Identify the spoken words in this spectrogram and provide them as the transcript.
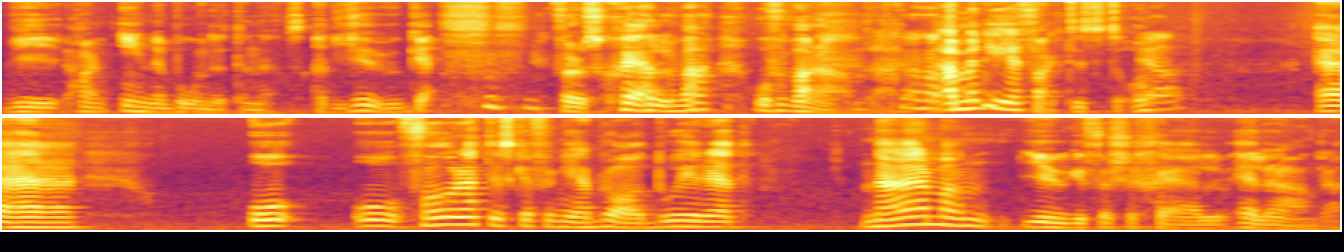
Vi har en inneboende tendens att ljuga. För oss själva och för varandra. Ja men det är faktiskt så. Ja. Eh, och, och för att det ska fungera bra, då är det att när man ljuger för sig själv eller andra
